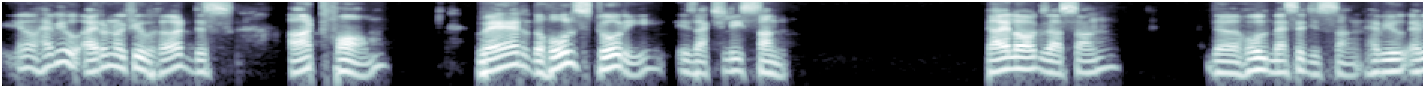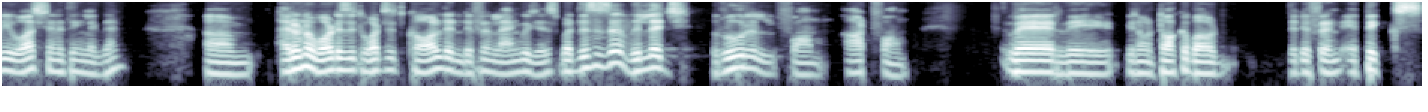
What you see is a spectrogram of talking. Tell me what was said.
you know, have you, I don't know if you've heard this art form where the whole story is actually sung. Dialogues are sung, the whole message is sung. Have you have you watched anything like that? Um, I don't know what is it, what's it called in different languages, but this is a village rural form, art form where they you know talk about the different epics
